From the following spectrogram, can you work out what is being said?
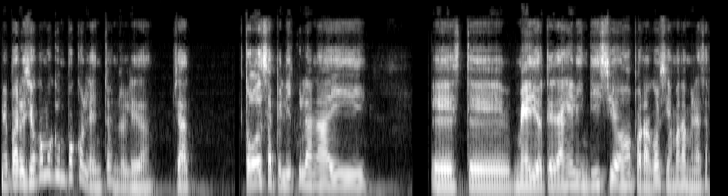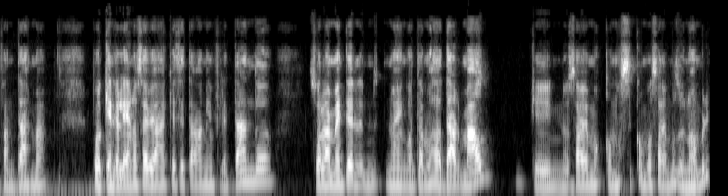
Me pareció como que un poco lento en realidad. O sea, toda esa película ahí este, medio te dan el indicio, por algo se llama la amenaza fantasma, porque en realidad no sabían a qué se estaban enfrentando, solamente nos encontramos a Darth Maul, que no sabemos cómo, cómo sabemos su nombre.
